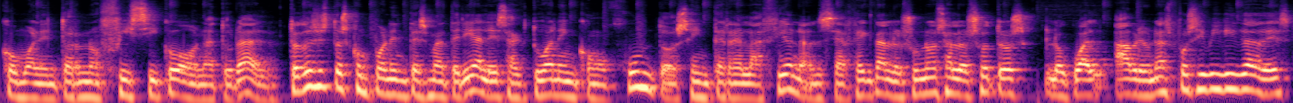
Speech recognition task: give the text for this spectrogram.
como al entorno físico o natural. Todos estos componentes materiales actúan en conjunto, se interrelacionan, se afectan los unos a los otros, lo cual abre unas posibilidades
